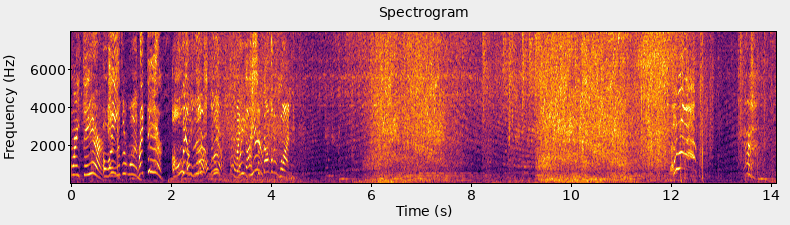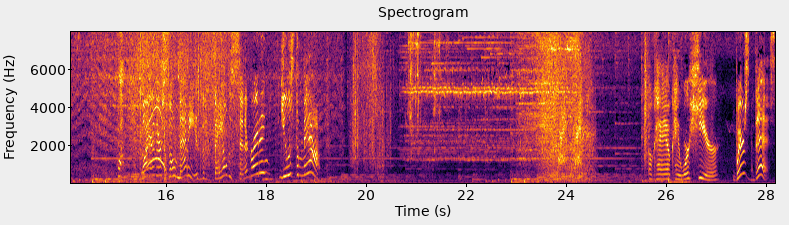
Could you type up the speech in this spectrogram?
One right there. Oh, hey, another one. Right there. Oh, Wait, look, look. Oh my Right gosh, here. another one. Ah! Why are there so many? Is the veil disintegrating? Use the map. Okay, okay, we're here. Where's this?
